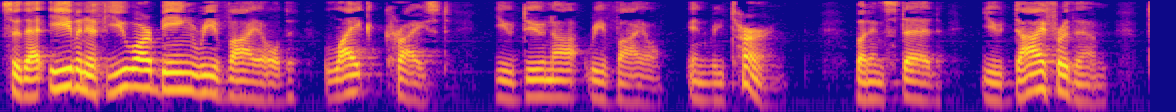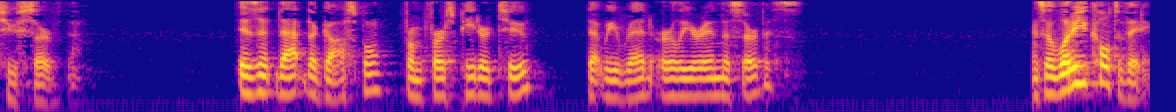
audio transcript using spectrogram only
so that even if you are being reviled like Christ, you do not revile in return, but instead you die for them to serve them? Isn't that the gospel from 1 Peter 2 that we read earlier in the service? And so, what are you cultivating?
